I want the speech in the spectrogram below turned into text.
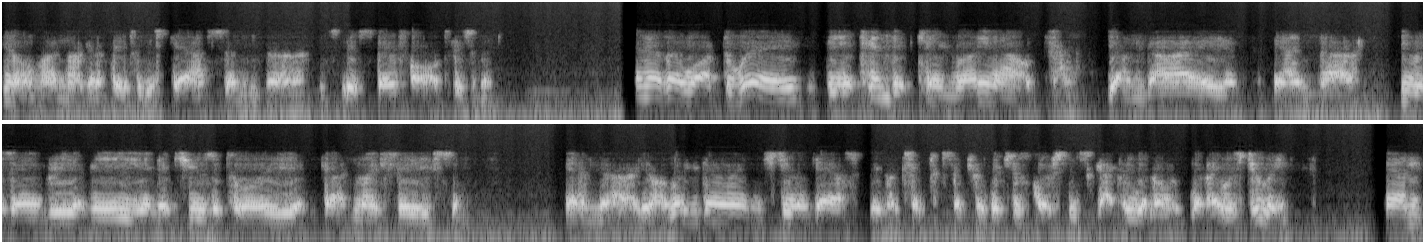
you know, I'm not going to pay for this gas, and uh, it's, it's their fault, isn't it? And as I walked away, the attendant came running out, young guy, and, and uh, he was angry at me and accusatory and got in my face and and uh, you know what are you and stealing gas, you know, et cetera, et cetera, which of course is exactly what I, what I was doing. And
